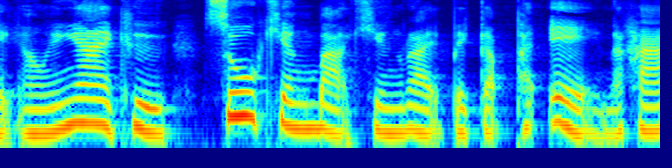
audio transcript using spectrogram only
กเอาง่ายๆ คือสู้เคียงบ่าเคียงไหลไปกับพระเอกนะคะ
